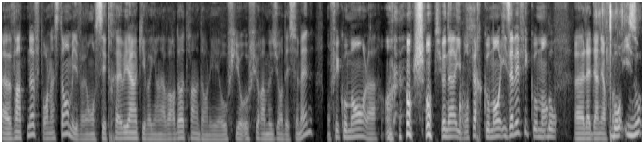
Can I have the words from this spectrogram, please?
euh, 29 pour l'instant, mais on sait très bien qu'il va y en avoir d'autres hein, dans les au, fur- au fur et à mesure des semaines. On fait comment là en, en championnat? Ils vont faire comment? Ils avaient fait comment Bon. euh, la dernière fois? Bon, ils ont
